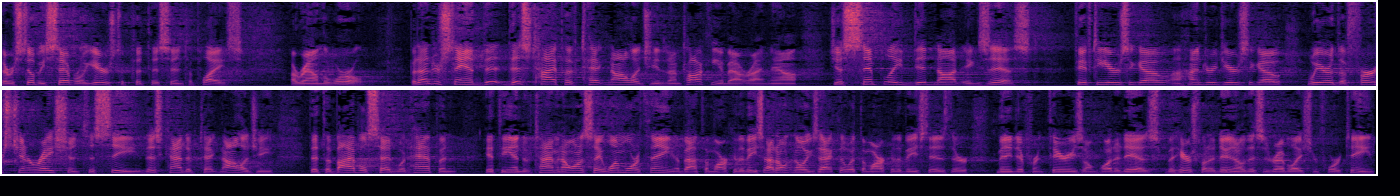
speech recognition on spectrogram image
there would still be several years to put this into place around the world. But understand th- this type of technology that I'm talking about right now just simply did not exist 50 years ago, 100 years ago. We are the first generation to see this kind of technology that the Bible said would happen at the end of time. And I want to say one more thing about the mark of the beast. I don't know exactly what the mark of the beast is. There are many different theories on what it is, but here's what I do know. This is Revelation 14.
